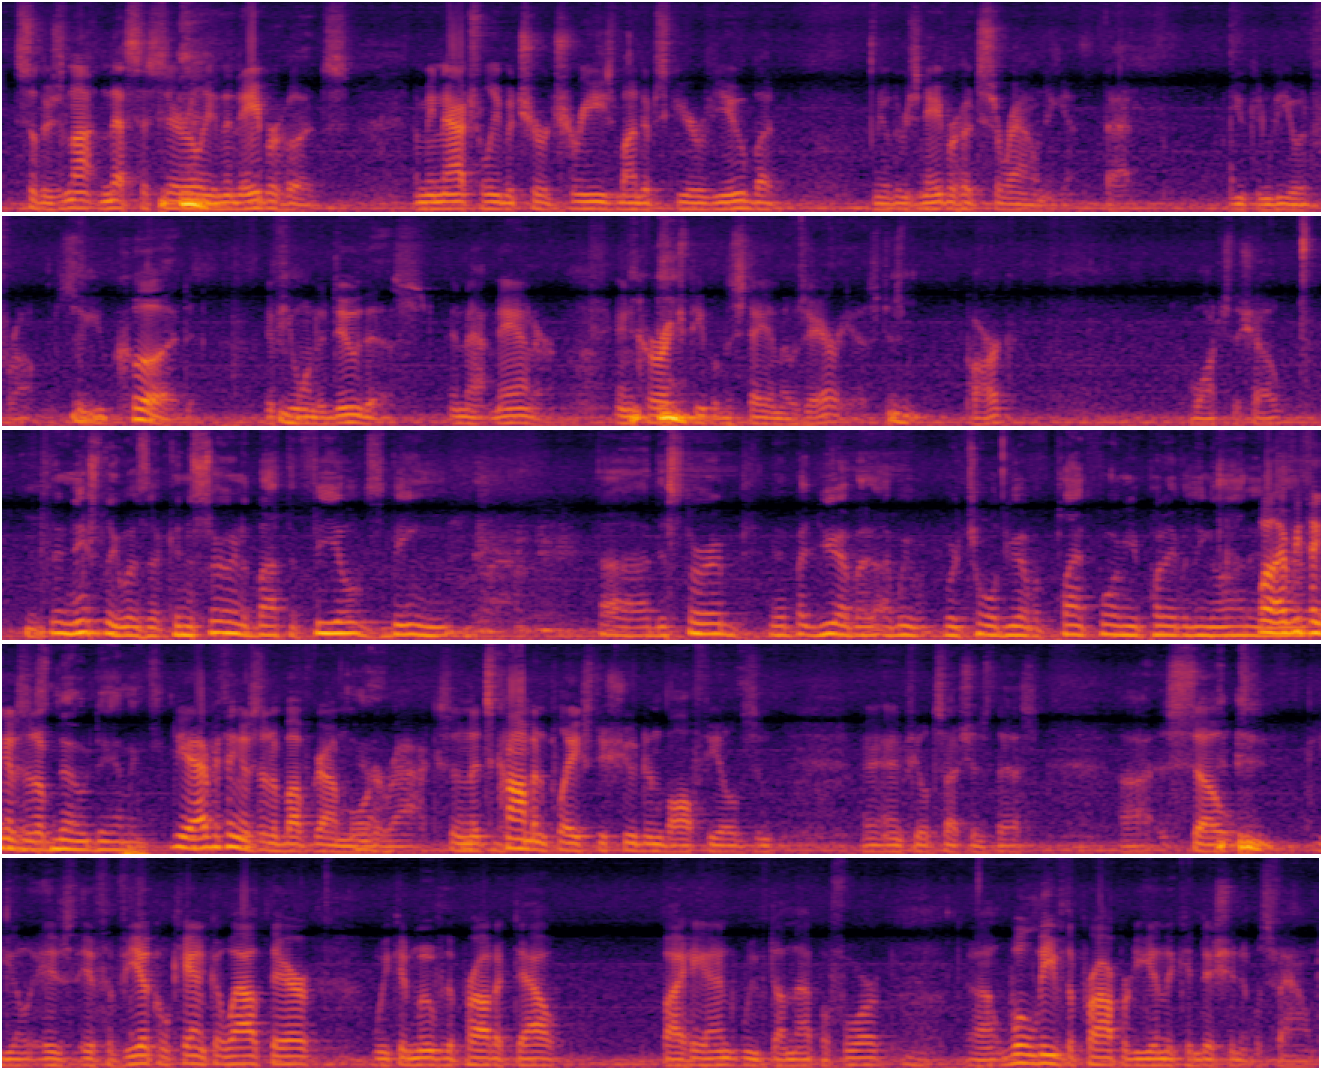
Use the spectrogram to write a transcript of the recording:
So there's not necessarily in the neighborhoods. I mean, naturally mature trees might obscure view, but, you know, there's neighborhoods surrounding it that you can view it from. So you could, if you want to do this in that manner, encourage people to stay in those areas. Just park, watch the show. Initially was a concern about the fields being uh, disturbed, but you have a, we were told you have a platform, you put everything on. and, Well, everything is there's an- no damage. Yeah, everything is in above-ground mortar Yeah. racks, and it's commonplace to shoot in ball fields and, and fields such as this. Uh, So, you know, is, if a vehicle can't go out there, we can move the product out by hand. We've done that before. Uh, We'll leave the property in the condition it was found.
